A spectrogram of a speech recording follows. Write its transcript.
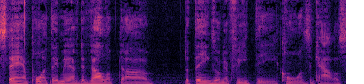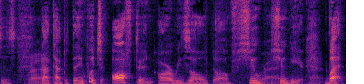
standpoint, they may have developed uh, the things on their feet, the corns, the calluses, right. that type of thing, which often are a result of shoe, right. shoe gear. Right. But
